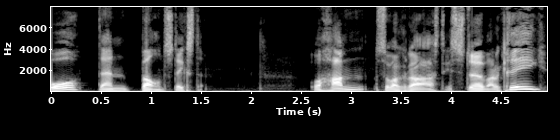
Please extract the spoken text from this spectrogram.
og den barnsligste. Og han som var gladest i snøballkrig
